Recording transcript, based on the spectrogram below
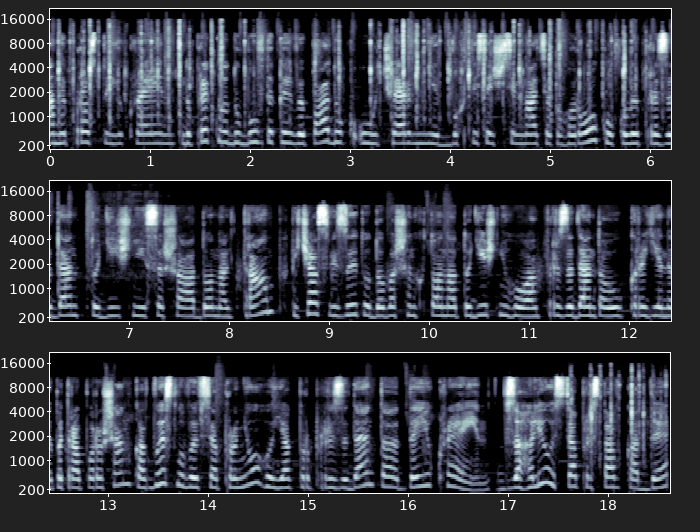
а не просто Ukraine. До прикладу, був такий випадок у червні 2017 року, коли президент тодішній США Дональд Трамп під час візиту до Вашингтона тодішнього президента України Петра Порошенка висловився про нього як про президента «The Ukraine». Взагалі, ось ця приставка «The»,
